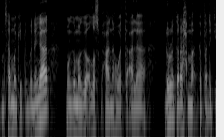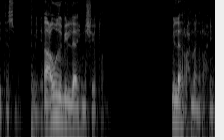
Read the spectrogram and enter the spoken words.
sama-sama kita mendengar Moga-moga Allah Subhanahu Wa Taala menurunkan rahmat kepada kita semua. Amin. A'udzu billahi minasyaitonir rajim. Bismillahirrahmanirrahim.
